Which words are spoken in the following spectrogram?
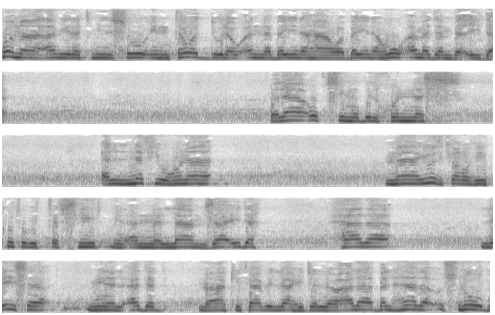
وما عملت من سوء تود لو أن بينها وبينه أمدا بعيدا. فلا أقسم بالخنس. النفي هنا ما يذكر في كتب التفسير من أن اللام زائدة هذا ليس من الأدب مع كتاب الله جل وعلا بل هذا أسلوب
